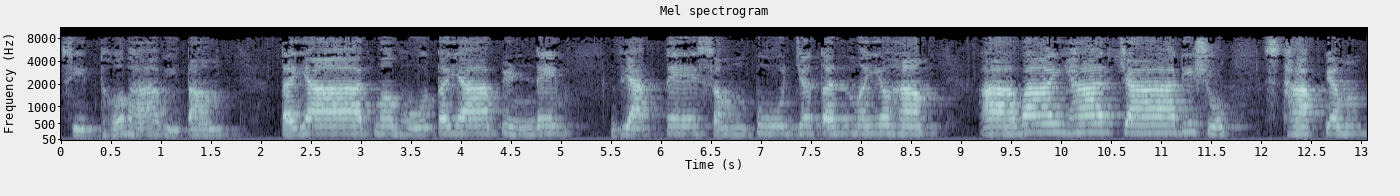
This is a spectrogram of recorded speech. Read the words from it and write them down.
सिद्धभाविताम्। तयात्मभूतया पिण्डे व्याप्ते सम्पूज्य तन्मयः। आवाह्यार्चादिषु स्थाप्यम्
